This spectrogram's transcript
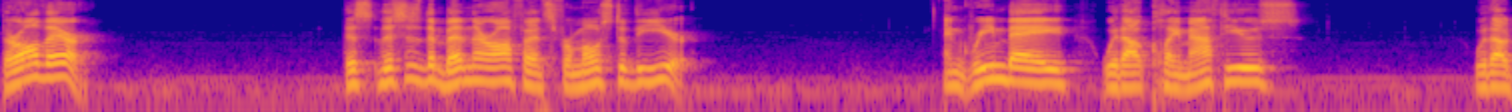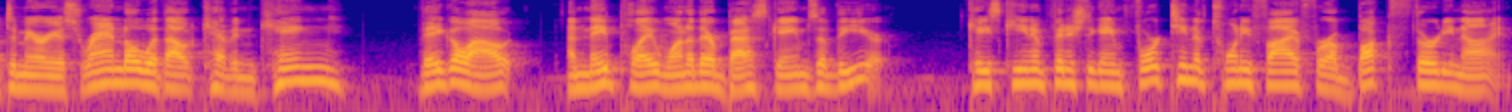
They're all there. This this has been their offense for most of the year. And Green Bay without Clay Matthews, without Damarious Randall, without Kevin King, they go out and they play one of their best games of the year. Case Keenum finished the game 14 of 25 for a buck 39.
